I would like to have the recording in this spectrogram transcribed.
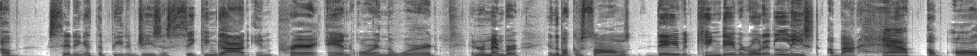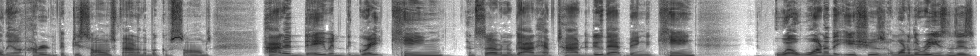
of sitting at the feet of Jesus, seeking God in prayer and or in the word. And remember, in the book of Psalms, David, King David wrote at least about half of all the 150 psalms found in the book of Psalms. How did David, the great king and servant of God, have time to do that being a king? Well, one of the issues, one of the reasons is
